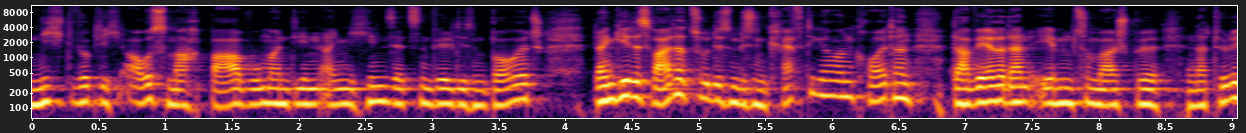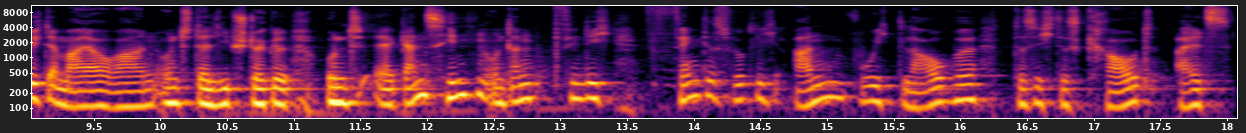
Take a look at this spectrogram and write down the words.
nicht wirklich ausmachbar, wo man den eigentlich hinsetzen will, diesen Borage. Dann geht es weiter zu diesen bisschen kräftigeren Kräutern. Da wäre dann eben zum Beispiel natürlich der Majoran und der Liebstöckel und äh, ganz hinten und dann finde ich, fängt es wirklich an, wo ich glaube, dass ich das Kraut als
